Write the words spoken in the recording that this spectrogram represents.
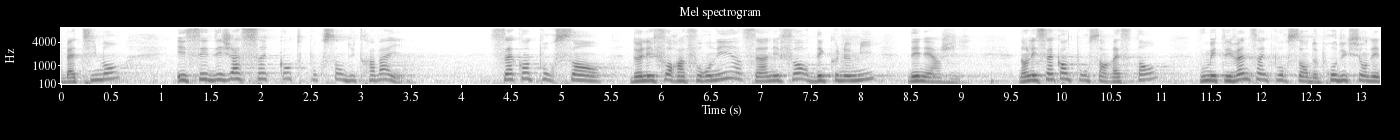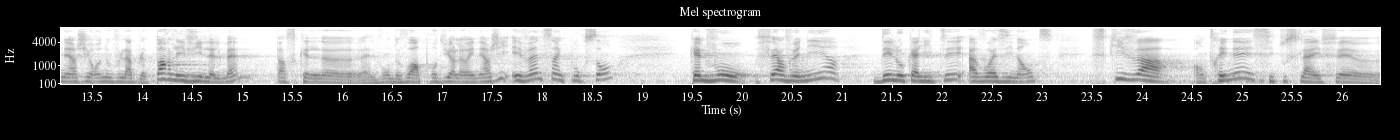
bâtiments, et c'est déjà 50% du travail. 50% de l'effort à fournir, c'est un effort d'économie d'énergie. Dans les 50% restants, vous mettez 25% de production d'énergie renouvelable par les villes elles-mêmes, parce qu'elles euh, vont devoir produire leur énergie, et 25% qu'elles vont faire venir des localités avoisinantes, ce qui va entraîner, si tout cela est fait euh,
